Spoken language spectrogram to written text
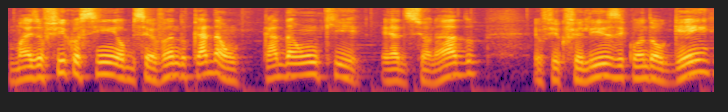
Mas eu fico assim observando cada um, cada um que é adicionado, eu fico feliz e quando alguém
